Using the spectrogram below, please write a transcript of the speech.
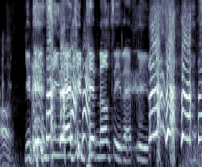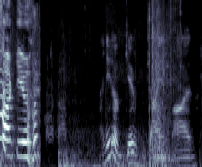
Oh. You didn't see that. You did not see that. Please. Fuck you. I need to give Giant mod.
